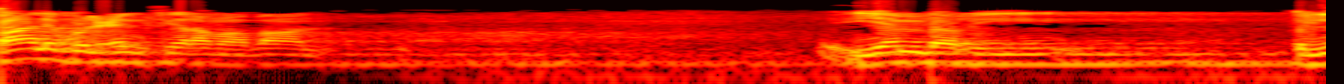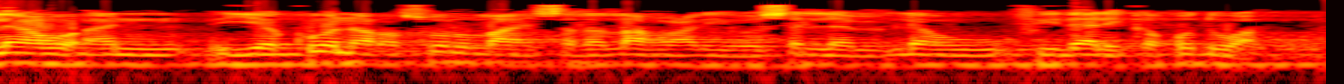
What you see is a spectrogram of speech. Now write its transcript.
طالب العلم في رمضان ينبغي له أن يكون رسول الله صلى الله عليه وسلم له في ذلك قدوة.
